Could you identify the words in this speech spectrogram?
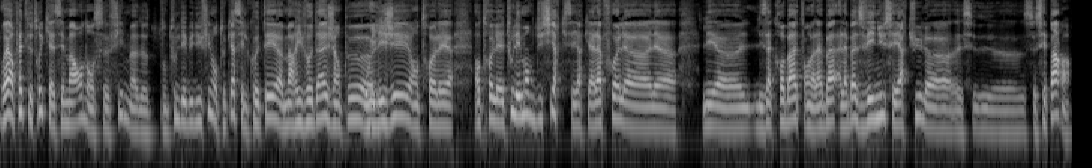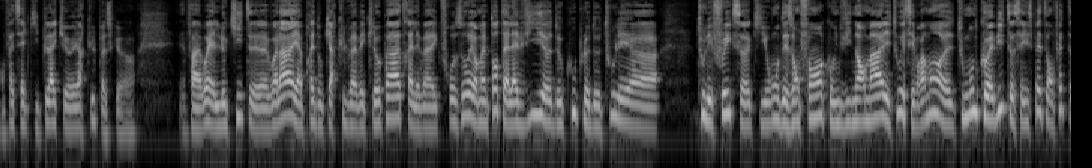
Ouais, en fait, le truc qui est assez marrant dans ce film, dans tout le début du film, en tout cas, c'est le côté euh, marivaudage un peu euh, Oui. léger entre les entre les tous les membres du cirque. C'est-à-dire qu'à la fois la- la- les euh, les acrobates, enfin, à la, ba- à la base, Vénus et Hercule euh, se, euh, se séparent. En fait, c'est elle qui plaque euh, Hercule parce que Enfin ouais, elle le quitte, euh, voilà, et après donc Hercule va avec Cléopâtre, elle va avec Frozo, et en même temps t'as la vie euh, de couple de tous les euh, tous les freaks euh, qui ont des enfants, qui ont une vie normale et tout, et c'est vraiment euh, tout le monde cohabite. C'est une espèce, en fait,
